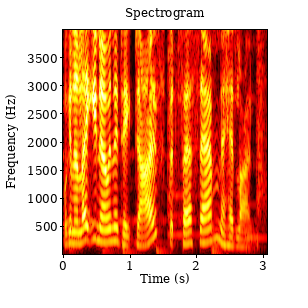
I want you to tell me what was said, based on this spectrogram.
We're going to let you know in the deep dive, but first, Sam, the headlines.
